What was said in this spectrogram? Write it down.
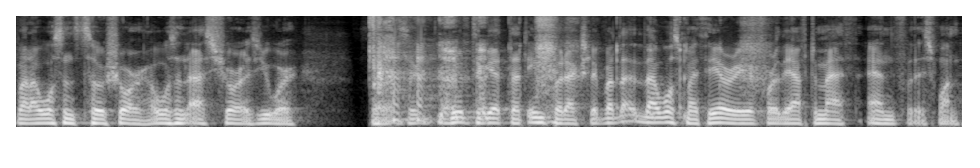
but I wasn't so sure. I wasn't as sure as you were. So it's uh, good to get that input actually. But that, that was my theory for the aftermath and for this one,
